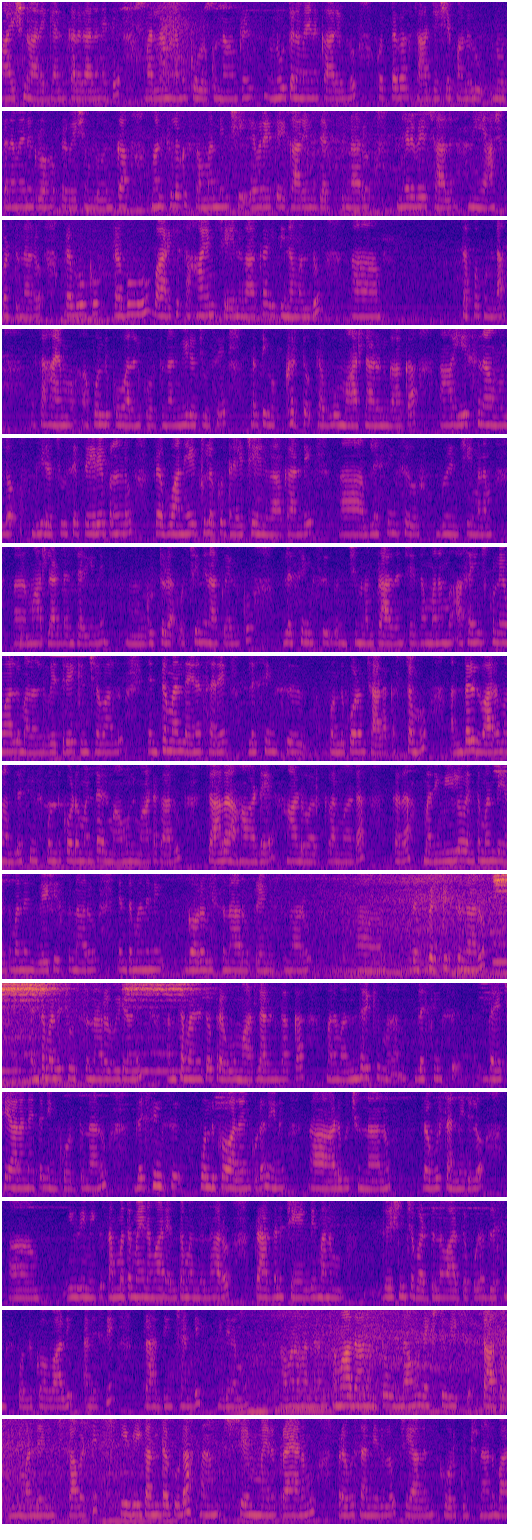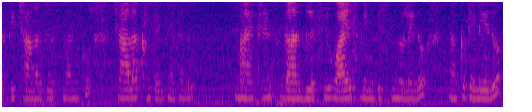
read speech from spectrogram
ఆయుష్ను ఆరోగ్యాన్ని కలగాలని అయితే మరలా మనము కోరుకుందాం ఫ్రెండ్స్. నూతనమైన కార్యములు కొత్తగా స్టార్ట్ చేసే పనులు నూతనమైన గృహప్రవేశములు ఇంకా మనసులకు సంబంధించి ఎవరైతే కార్యం జరుపుతున్నారో నెరవేర్చాలని ఆశపడుతున్నారో ప్రభువుకు ప్రభువు వారికి సహాయం చేయనుగాక ఈ దినమందు తప్పకుండా సహాయం పొందుకోవాలని కోరుతున్నాను. వీడియో చూసే ప్రతి ఒక్కరితో ప్రభువు మాట్లాడను గాక. ఏసునామంలో వీడియో చూసే ప్రేరేపణలను ప్రభు అనేకులకు దయచేయను గాక అండి. బ్లెస్సింగ్స్ గురించి మనం మాట్లాడడం జరిగింది. గుర్తు వచ్చింది నాకు ఎందుకు? బ్లెస్సింగ్స్ గురించి మనం ప్రార్థన చేద్దాం. మనం అసహించుకునే వాళ్ళు మనల్ని వ్యతిరేకించే వాళ్ళు ఎంతమంది అయినా సరే బ్లెస్సింగ్స్ పొందుకోవడం చాలా కష్టము. అందరి ద్వారా మనం బ్లెస్సింగ్స్ పొందుకోవడం అంటే అది మామూలు మాట కాదు. చాలా హార్డే హార్డ్ వర్క్ అన్నమాట కదా. మరి మీలో ఎంతమంది ఎంతమందిని ద్వేషిస్తున్నారు? ఎంతమందిని గౌరవిస్తున్నారు ప్రేమిస్తున్నారు? రెస్పెక్ట్ ఇస్తున్నారు. ఎంతమంది చూస్తున్నారో వీడియోని. అంతమందితో ప్రభు మాట్లాడను గాక. మనం అందరికీ మనం బ్లెస్సింగ్స్ దయచేయాలని అయితే నేను కోరుతున్నాను. బ్లెస్సింగ్స్ పొందుకోవాలని కూడా నేను అడుగుచున్నాను ప్రభు సన్నిధిలో. ఇది మీకు సమ్మతమైన వారు ఎంతమంది ఉన్నారో ప్రార్థన చేయండి. మనం ద్వేషించబడుతున్న వారితో కూడా బ్లెస్సింగ్స్ పొందుకోవాలి అనేసి ప్రార్థించండి. ఈ దినము మనం అందరం సమాధానంతో ఉందాము నెక్స్ట్ వీక్ స్టార్ట్ అవుతుంది మండే నుంచి కాబట్టి ఈ వీక్ అంతా కూడా మనం క్షేమమైన ప్రయాణము ప్రభు సన్నిధిలో చేయాలని కోరుకుంటున్నాను. భారతీ ఛానల్ చూస్తున్నందుకు చాలా కృతజ్ఞతలు. Bye friends God bless you voice వినిపిస్తుందో లేదో నాకు తెలియదు.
